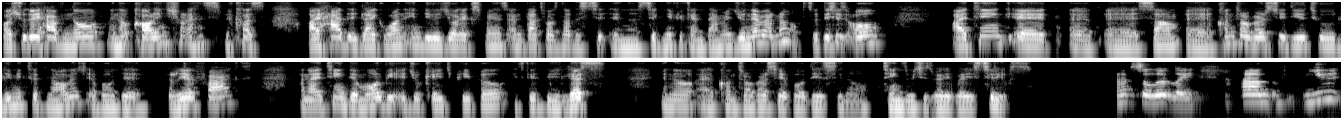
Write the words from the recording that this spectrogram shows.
But should i have no you know car insurance? Because I had like one individual experience and that was not a you know, significant damage. You never know. So this is all I think uh, uh, uh, some uh, controversy due to limited knowledge about the real facts. And I think the more we educate people, it will be less, you know, controversy about these, you know, things which is very, very serious. Absolutely. Um, you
